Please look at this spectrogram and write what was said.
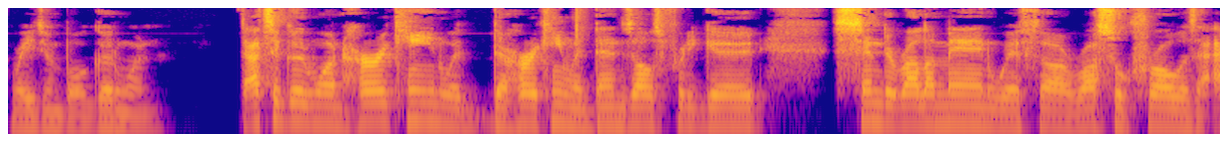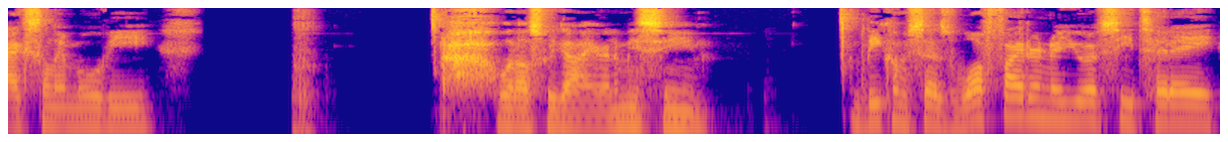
Raging Bull, good one. That's a good one. Hurricane with the Hurricane with Denzel's pretty good. Cinderella Man with uh, Russell Crowe is an excellent movie. What else we got here? Let me see. Beacom says, what fighter in the UFC today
